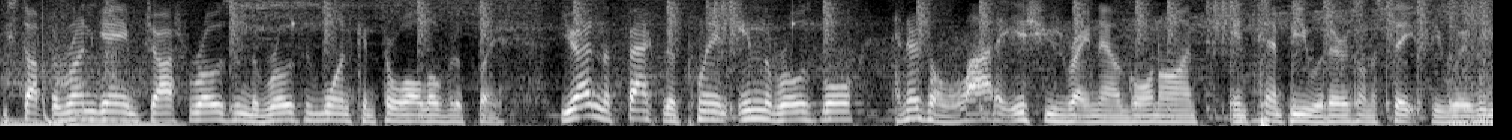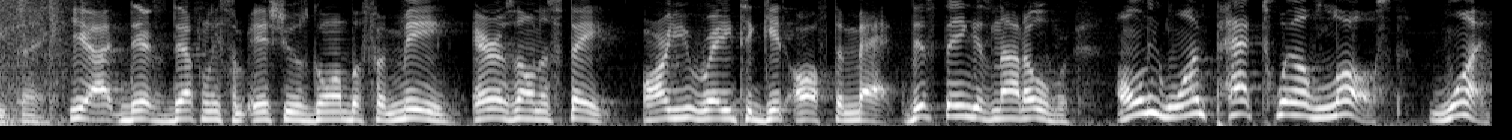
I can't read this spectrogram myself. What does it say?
You stop the run game, Josh Rosen, the Rosen one can throw all over the place. You're adding the fact that they're playing in the Rose Bowl, and there's a lot of issues right now going on in Tempe with Arizona State. See, what do you think? Yeah, there's definitely some issues going, but for me, Arizona State, are you ready to get off the mat? This thing is not over. Only one Pac 12 loss, one.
